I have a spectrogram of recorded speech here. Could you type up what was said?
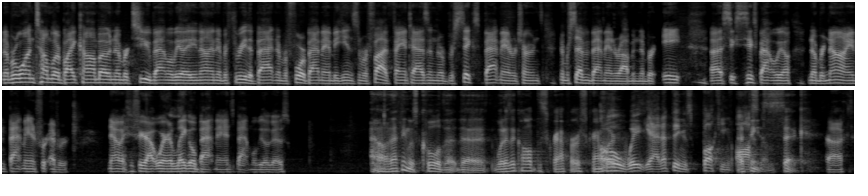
number one, Tumbler bike combo. Number two, Batmobile 89. Number three, The Bat. Number four, Batman Begins. Number five, Phantasm. Number six, Batman Returns. Number seven, Batman and Robin. Number eight, uh, 66 Batmobile. Number nine, Batman Forever. Now we have to figure out where Lego Batman's Batmobile goes. Oh, that thing was cool. The the what is it called? The scrapper, scrambler. Oh wait, yeah, that thing is fucking that awesome. thing is sick. Sucked.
